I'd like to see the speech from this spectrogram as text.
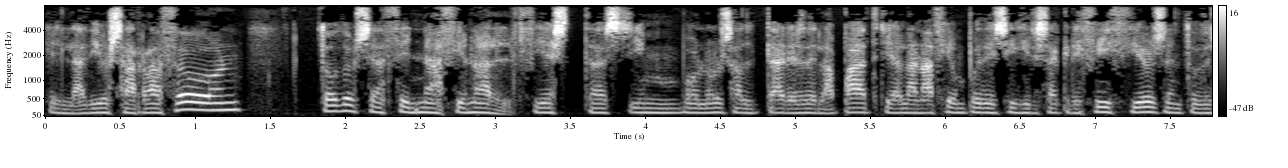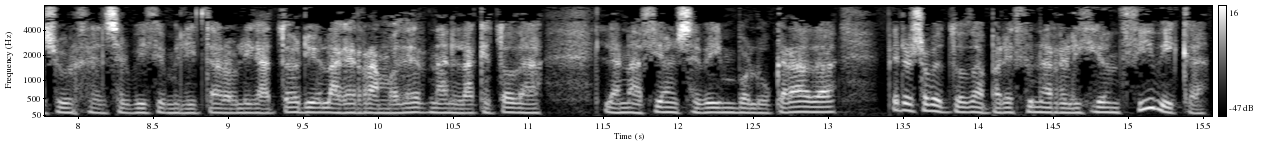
en la diosa razón, todo se hace nacional, fiestas, símbolos, altares de la patria, la nación puede seguir sacrificios, entonces surge el servicio militar obligatorio, la guerra moderna en la que toda la nación se ve involucrada, pero sobre todo aparece una religión cívica.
